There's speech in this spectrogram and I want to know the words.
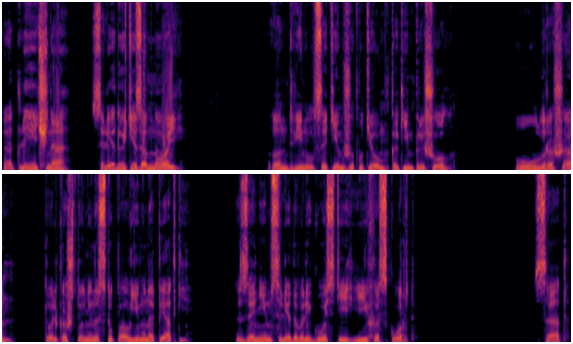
Отлично, следуйте за мной. Он двинулся тем же путем, каким пришел. Уул Рошан только что не наступал ему на пятки. За ним следовали гости и их эскорт. Сад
